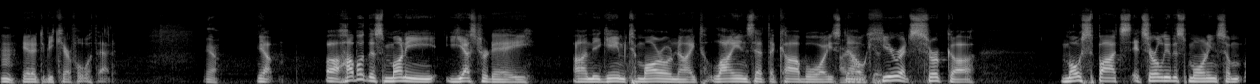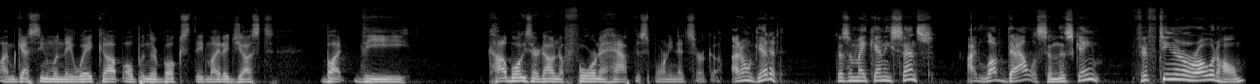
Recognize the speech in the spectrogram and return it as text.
You had to be careful with that. Yeah. Yep. Uh, how about this money yesterday on the game tomorrow night? Lions at the Cowboys. I now, here at Circa, most spots, it's early this morning, so I'm guessing when they wake up, open their books, they might adjust. But the Cowboys are down to four and a half this morning at Circa. I don't get it. Doesn't make any sense. I love Dallas in this game. 15 in a row at home.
